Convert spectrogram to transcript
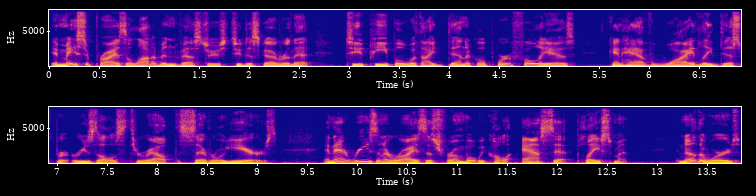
it may surprise a lot of investors to discover that two people with identical portfolios can have widely disparate results throughout the several years. And that reason arises from what we call asset placement. In other words,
